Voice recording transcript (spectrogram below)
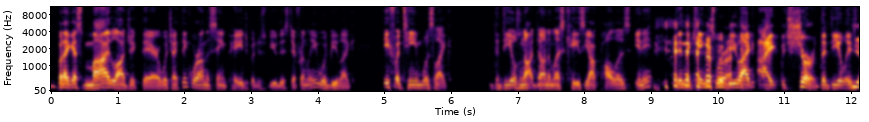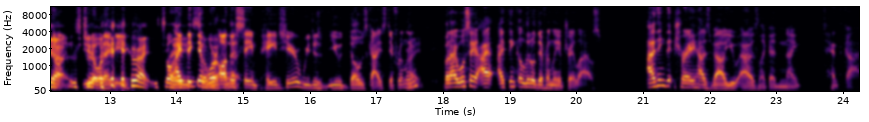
but I guess my logic there, which I think we're on the same page, but just view this differently, would be like if a team was like the deal's not done unless KZ Okpala's in it, then the Kings would right. be like, I sure the deal is yeah, done. You know what I mean? right. So I think that so we're on the same page here. We just viewed those guys differently. Right. But I will say I, I think a little differently of Trey Lyles. I think that Trey has value as like a ninth, tenth guy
